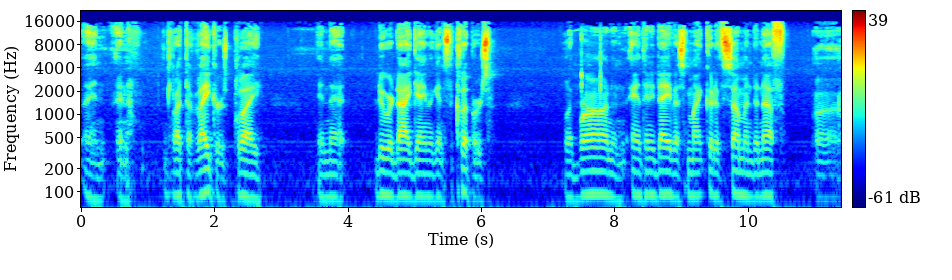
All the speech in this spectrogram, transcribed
and and let the Lakers play in that do or die game against the Clippers. LeBron and Anthony Davis might could have summoned enough uh,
